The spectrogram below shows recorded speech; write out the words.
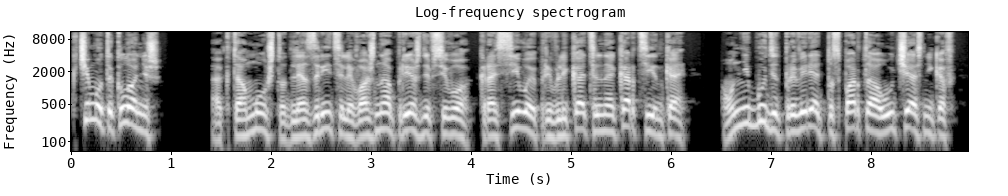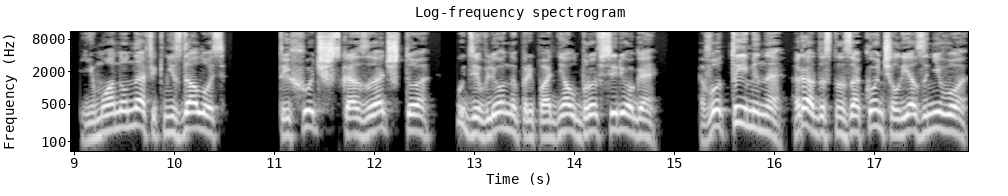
к чему ты клонишь? А к тому, что для зрителя важна прежде всего красивая привлекательная картинка. Он не будет проверять паспорта у участников, ему оно нафиг не сдалось. Ты хочешь сказать, что... Удивленно приподнял бровь Серега. Вот именно, радостно закончил я за него.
